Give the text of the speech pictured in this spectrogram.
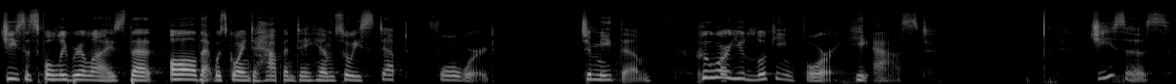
Jesus fully realized that all that was going to happen to him, so he stepped forward to meet them. Who are you looking for? He asked. Jesus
